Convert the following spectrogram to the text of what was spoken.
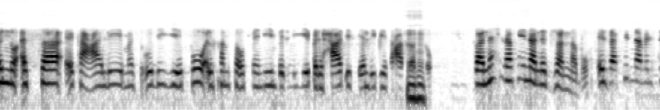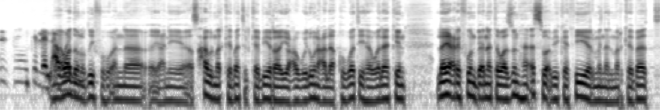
إنه السائق عليه مسؤولية فوق ال 85% بالحادث يلي بيتعرض له. فنحن فينا نتجنبه. إذا كنا ملتزمين كل الأول أود أن أضيفه أن يعني أصحاب المركبات الكبيرة يعولون على قوتها ولكن لا يعرفون بأن توازنها أسوأ بكثير من المركبات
